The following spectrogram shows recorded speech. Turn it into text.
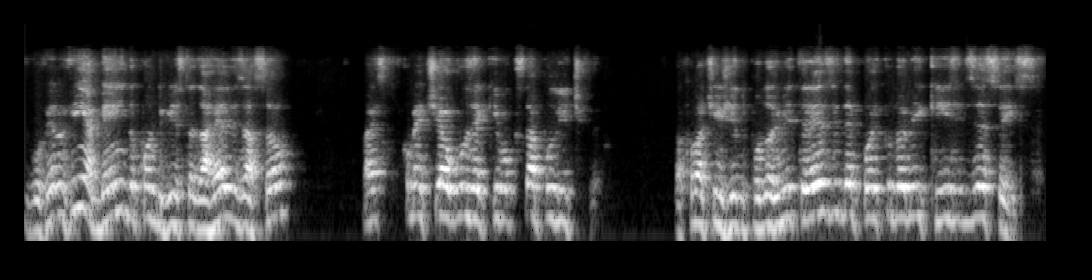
O governo vinha bem do ponto de vista da realização, mas cometia alguns equívocos da política. Nós fomos atingidos por 2013 e depois por 2015 e 2016.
